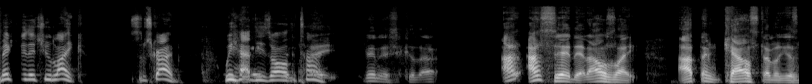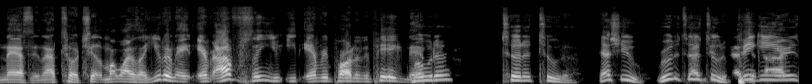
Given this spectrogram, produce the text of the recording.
Make sure that you like, subscribe. We have these all the time. Hey, finish because I, I I said that I was like, I think cow stomach is nasty, and I told Chill. My wife's like, "You don't eat every. I've seen you eat every part of the pig now." Rooter to the tutor. That's you. Rooter to the tutor. Pig ears,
